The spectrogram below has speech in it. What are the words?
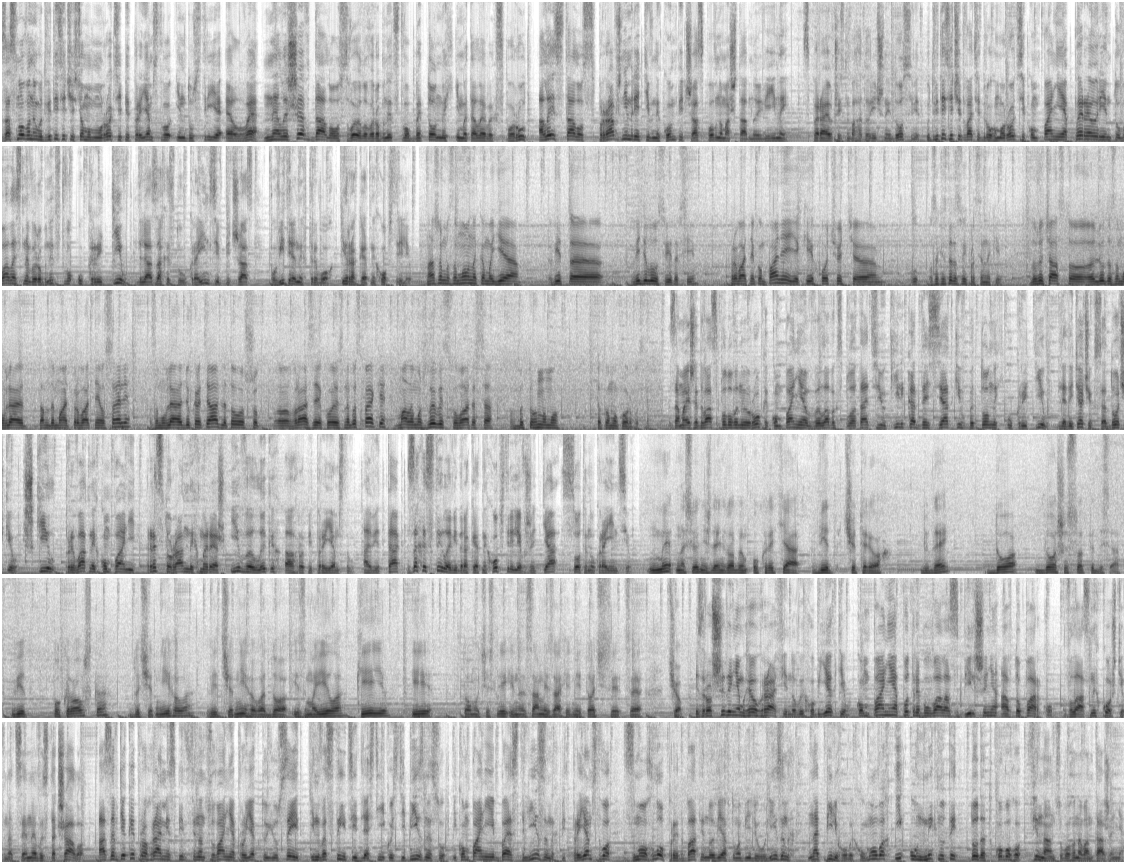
Засноване у 2007 році підприємство Індустрія ЛВ не лише вдало освоїло виробництво бетонних і металевих споруд, але й стало справжнім рятівником під час повномасштабної війни. Спираючись на багаторічний досвід, у 2022 році компанія переорієнтувалась на виробництво укриттів для захисту українців під час повітряних тривог і ракетних обстрілів. Нашими замовниками є від е, відділу освіти всі приватні компанії, які хочуть е, захистити своїх працівників. Дуже часто е, люди замовляють там, де мають приватні оселі, замовляють укриття для того, щоб е, в разі якоїсь небезпеки мали можливість сховатися в бетонному такому корпусі. За майже два з половиною роки компанія ввела в експлуатацію кілька десятків бетонних укриттів для дитячих садочків, шкіл, приватних компаній, ресторанних мереж і великих агропідприємств. А відтак захистила від ракетних обстрілів життя сотень українців. Ми на сьогоднішній день робимо укриття від 4 людей до, до 650. Від Покровська до Чернігова, від Чернігова до Ізмаїла, Київ і в тому числі і на самій західній точці це ЧОП. Із розширенням географії нових об'єктів компанія потребувала збільшення автопарку. Власних коштів на це не вистачало. А завдяки програмі співфінансування проєкту USAID, інвестицій для стійкості бізнесу і компанії Best Leasing підприємство змогло придбати нові автомобілі у лізинг на пільгових умовах і уникнути додаткового фінансового навантаження.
